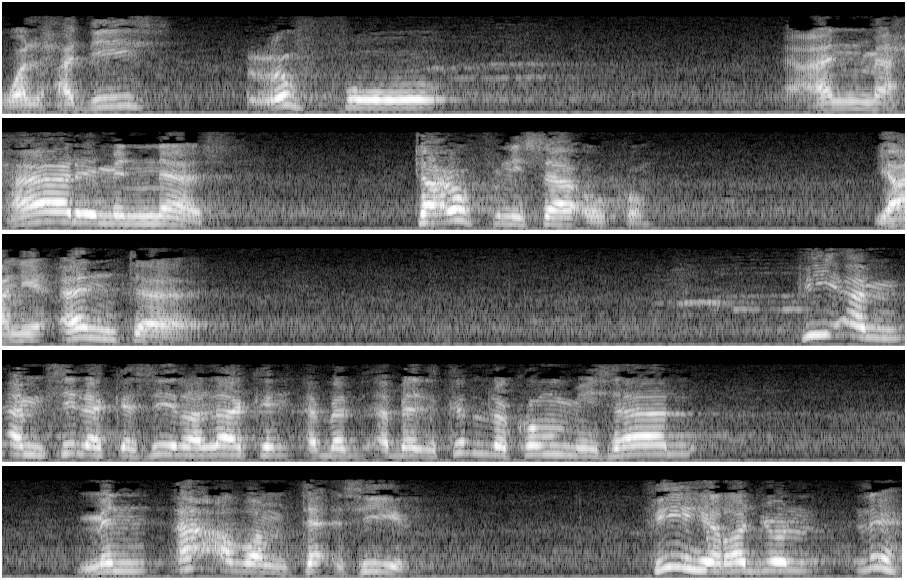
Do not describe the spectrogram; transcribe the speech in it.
والحديث عفوا عن محارم الناس تعف نساؤكم. يعني أنت في أمثلة كثيرة لكن أذكر لكم مثال من أعظم تأثير. فيه رجل له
